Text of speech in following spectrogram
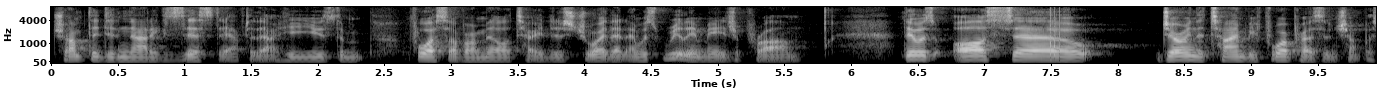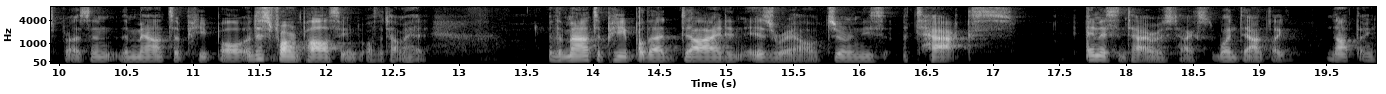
Trump, they did not exist after that. He used the force of our military to destroy that. And it was really a major problem. There was also, during the time before President Trump was president, the amount of people, and this is foreign policy off the top of my head, the amount of people that died in Israel during these attacks innocent terrorist attacks went down to like nothing.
